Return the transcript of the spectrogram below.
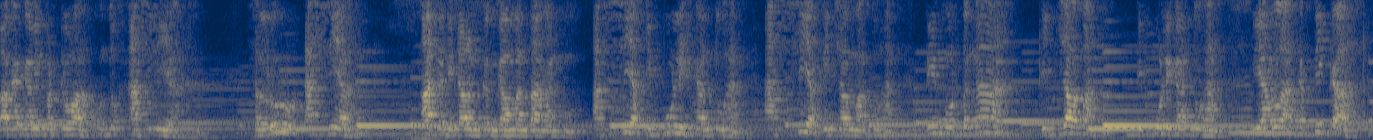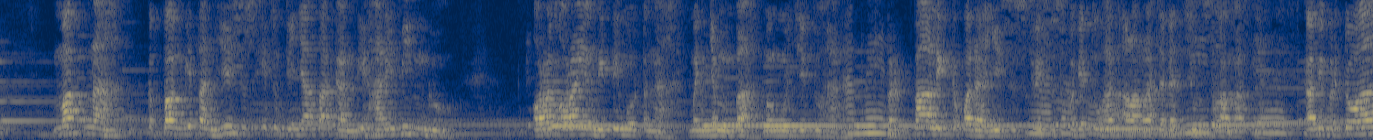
Bahkan kami berdoa untuk Asia. Seluruh Asia ada di dalam genggaman tanganmu. Asia dipulihkan Tuhan. Asia dijamah Tuhan. Timur Tengah dijamah, dipulihkan Tuhan. Biarlah ketika makna kebangkitan Yesus itu dinyatakan di hari Minggu. Orang-orang yang di Timur Tengah menyembah, memuji Tuhan, Amin. berbalik kepada Yesus Kristus Ya, sebagai. Tuhan Allah Raja dan Juru Selamatnya. ya. Kami berdoa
